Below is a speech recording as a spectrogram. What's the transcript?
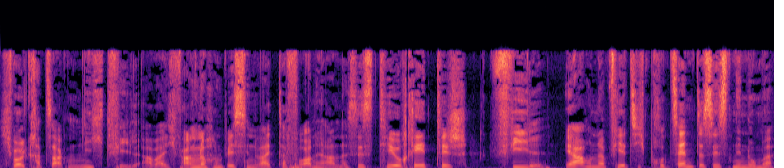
Ich wollte gerade sagen, nicht viel, aber ich fange noch ein bisschen weiter vorne an. Es ist theoretisch viel. Ja, 140 Prozent, das ist eine Nummer.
